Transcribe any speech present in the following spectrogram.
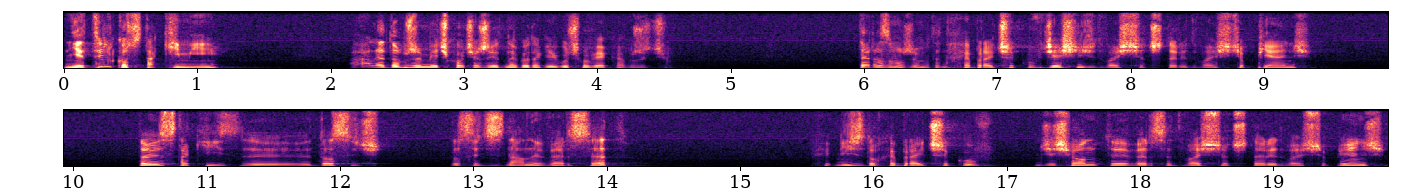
Nie tylko z takimi, ale dobrze mieć chociaż jednego takiego człowieka w życiu. Teraz możemy ten Hebrajczyków 10, 24, 25. To jest taki y, dosyć, dosyć znany werset. List do Hebrajczyków, 10, werset 24, 25.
